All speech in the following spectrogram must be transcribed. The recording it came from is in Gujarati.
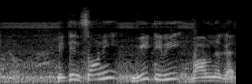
Nitin Soni, V TV, Bhavnagar.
